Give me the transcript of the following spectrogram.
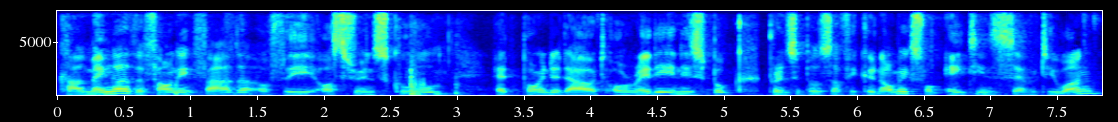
Carl Menger, the founding father of the Austrian school, had pointed out already in his book Principles of Economics from 1871,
